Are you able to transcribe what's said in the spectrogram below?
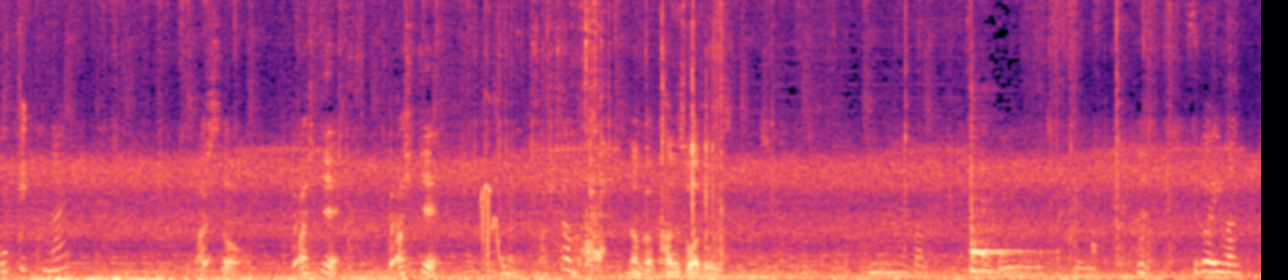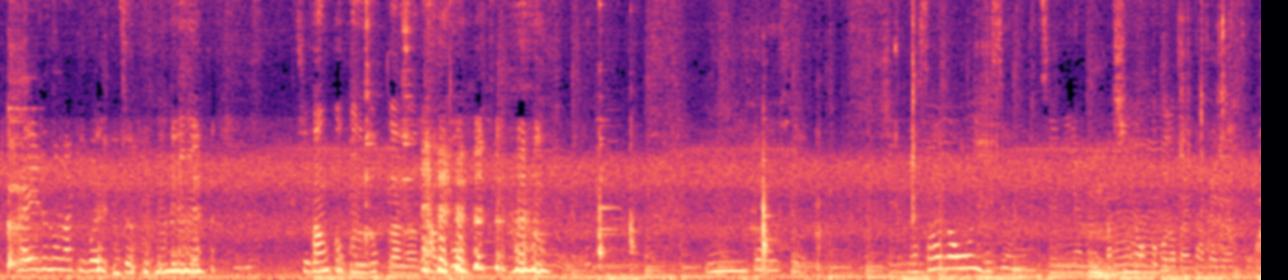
오키쿠날? 맛있어. 맛있지? 맛있지? 음, 응, 맛있잖아. 뭐. 난그 간소화도. 음, 음, すごい今カエルの鳴き声がする韓国のどっかの田んぼ。うーんと美味しい。野菜が多いですよね。普通にあの、うん新大久保とかで食べるやつ。よ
